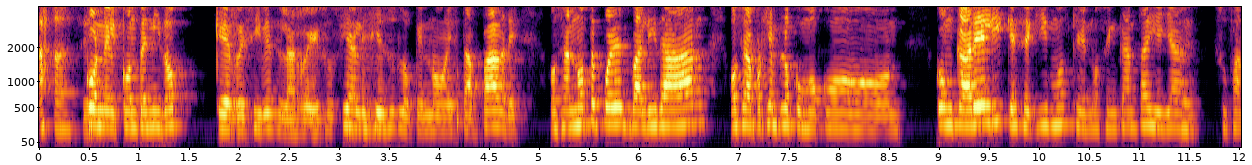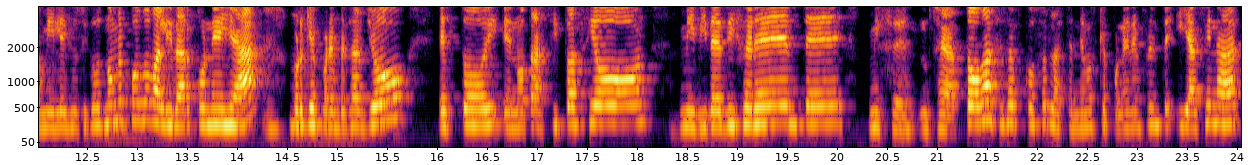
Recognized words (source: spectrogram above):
Ajá, sí. con el contenido que recibes de las redes sociales y Ujú. eso es lo que no está padre. O sea, no te puedes validar, o sea, por ejemplo, como con, con Carelli, que seguimos, que nos encanta, y ella, Sí. su familia y sus hijos, no me puedo validar con ella, porque para empezar yo estoy en otra situación, mi vida es diferente, mi- Sí. o sea, todas esas cosas las tenemos que poner enfrente y al final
